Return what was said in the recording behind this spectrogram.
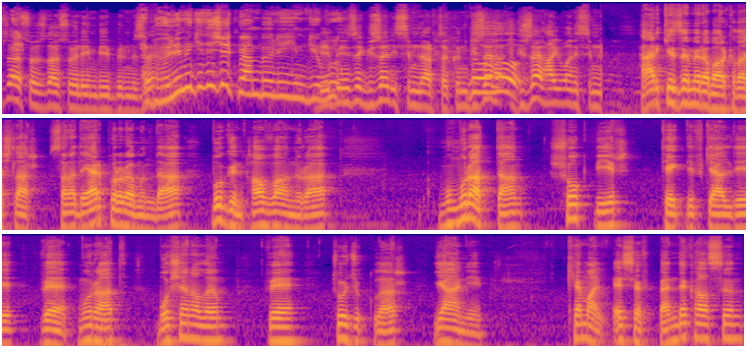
Güzel sözler söyleyin birbirinize. E, Böyle mi gidecek ben böyleyim diyor. Bu... Birbirinize güzel isimler takın. Güzel yo. güzel hayvan isimleri. Herkese merhaba arkadaşlar. Sana Değer programında bugün Havva Nur'a Murat'tan şok bir teklif geldi ve Murat boşanalım ve çocuklar yani Kemal Esef bende kalsın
